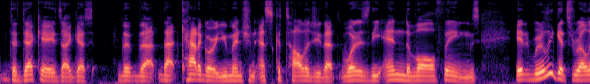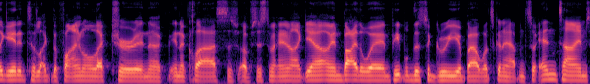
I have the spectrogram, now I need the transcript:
the decades, I guess the, that that category you mentioned eschatology that what is the end of all things it really gets relegated to like the final lecture in a in a class of system. And like yeah and by the way and people disagree about what's going to happen. So end times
